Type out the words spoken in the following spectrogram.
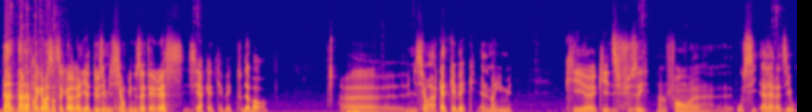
Dans, dans, la programmation de CKRL, il y a deux émissions qui nous intéressent ici à Arcade Québec. Tout d'abord, euh, l'émission Arcade Québec elle-même, qui, euh, qui, est diffusée, dans le fond, euh, aussi à la radio.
